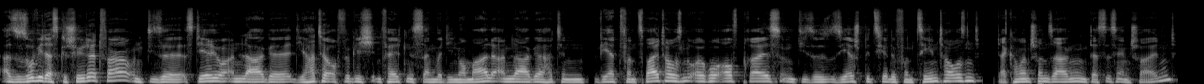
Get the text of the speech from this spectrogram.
also so wie das geschildert war und diese Stereoanlage, die hatte auch wirklich im Verhältnis, sagen wir, die normale Anlage hatte einen Wert von 2000 Euro Aufpreis und diese sehr spezielle von 10.000. Da kann man schon sagen, das ist entscheidend.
